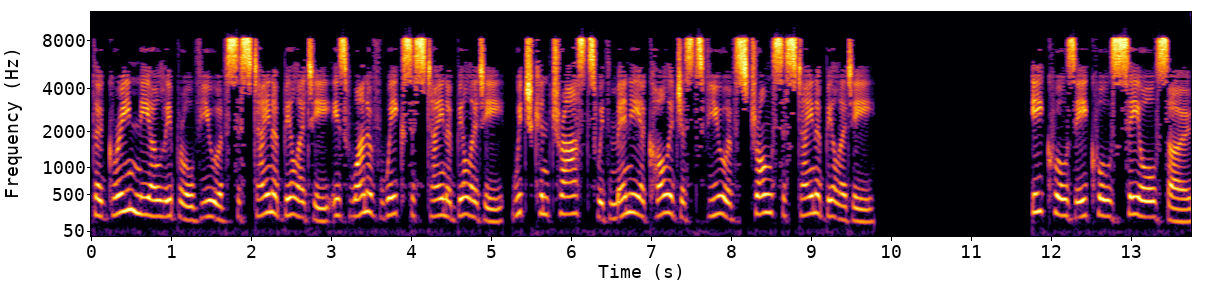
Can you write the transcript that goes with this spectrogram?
The green neoliberal view of sustainability is one of weak sustainability, which contrasts with many ecologists' view of strong sustainability. See also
